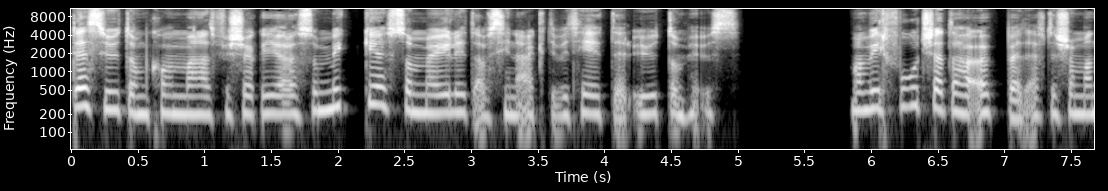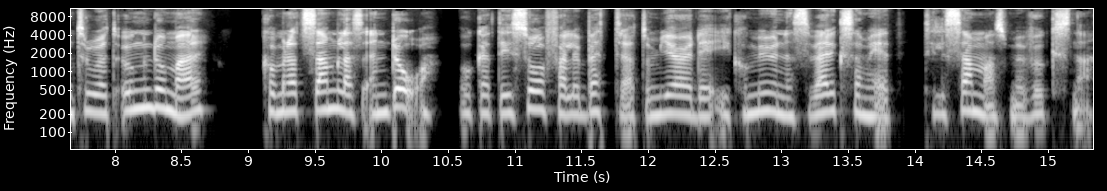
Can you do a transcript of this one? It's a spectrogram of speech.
Dessutom kommer man att försöka göra så mycket som möjligt av sina aktiviteter utomhus. Man vill fortsätta ha öppet eftersom man tror att ungdomar kommer att samlas ändå och att det i så fall är bättre att de gör det i kommunens verksamhet tillsammans med vuxna.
